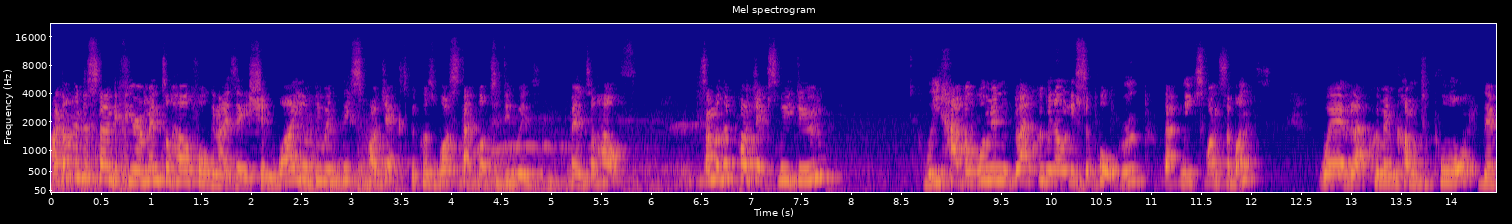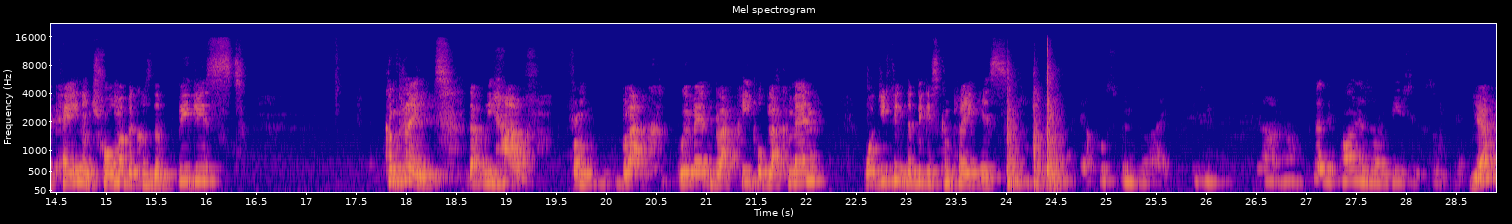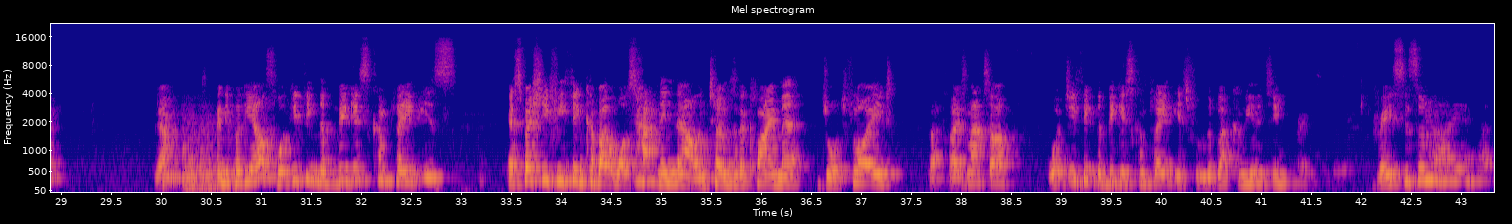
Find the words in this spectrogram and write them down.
I don't understand if you're a mental health organization, why you're doing this project, because what's that got to do with mental health? Some of the projects we do, we have a women, black women only support group that meets once a month, where black women come to pour their pain and trauma because the biggest complaint that we have from black women, black people, black men, what do you think the biggest complaint is? Husbands are like, I don't know. Like the partners are abusive or something. Yeah? Yeah? Anybody else? What do you think the biggest complaint is? Especially if you think about what's happening now in terms of the climate, George Floyd, Black Lives Matter. What do you think the biggest complaint is from the black community? Racism, oh,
